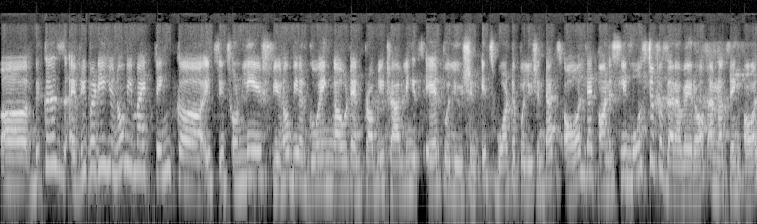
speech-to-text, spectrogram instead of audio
uh, because everybody you know we might think uh, it's it's only if you know we are going out and probably traveling it's air pollution it's water pollution. That's all that honestly most of us are aware of. I'm not saying all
